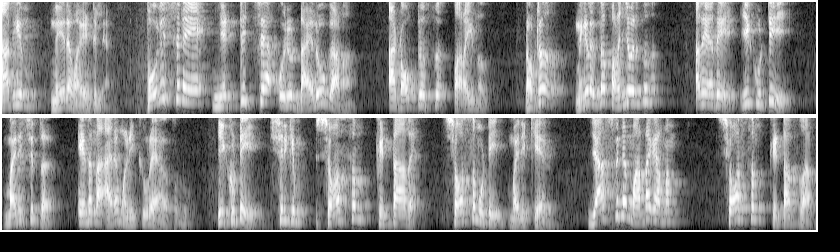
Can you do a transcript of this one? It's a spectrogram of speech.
അധികം നേരമായിട്ടില്ല. പോലീസിനെ ഞെട്ടിച്ച ഒരു ഡയലോഗാണ് ആ ഡോക്ടേഴ്സ് പറയുന്നത്. ഡോക്ടർ നിങ്ങൾ എന്താ പറഞ്ഞു വരുന്നത്? അതെ അതെ ഈ കുട്ടി മരിച്ചിട്ട് ഏതാണ്ട് അരമണിക്കൂറേ ആകത്തുള്ളൂ. ഈ കുട്ടി ശരിക്കും ശ്വാസം കിട്ടാതെ ശ്വാസം മുട്ടി മരിക്കുകയായിരുന്നു. ജാസ്മിന്റെ മരണകാരണം ശ്വാസം കിട്ടാത്തതാണ്.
